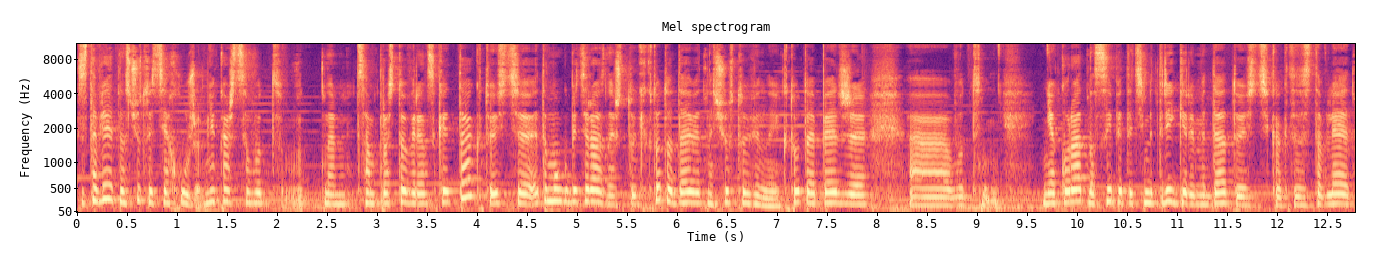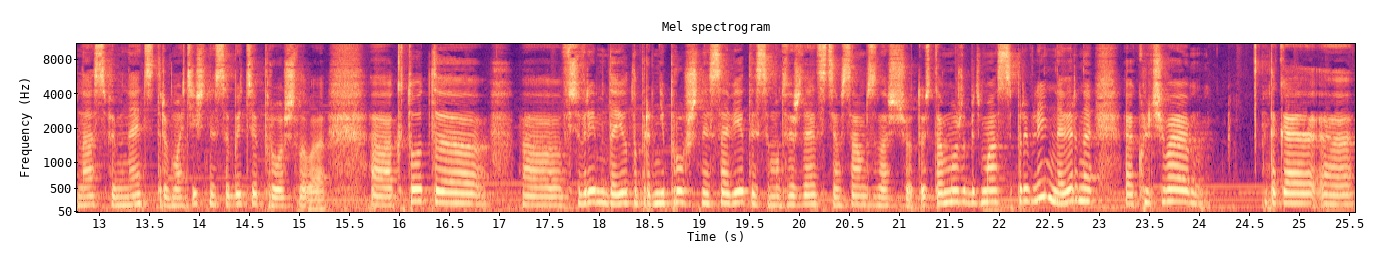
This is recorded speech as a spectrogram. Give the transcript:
заставляет нас чувствовать себя хуже. Мне кажется, вот, вот наверное, самый простой вариант сказать так. То есть э, это могут быть разные штуки. Кто-то давит на чувство вины, кто-то, опять же, э, вот неаккуратно сыпет этими триггерами, да, то есть как-то заставляет нас вспоминать травматичные события прошлого. А кто-то а, все время дает, например, непрошенные советы и самоутверждается тем самым за наш счет. То есть там может быть масса проявлений. Наверное, э, ключевая такая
